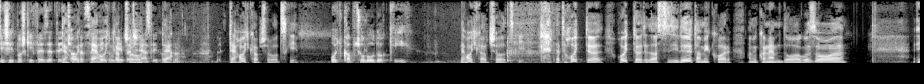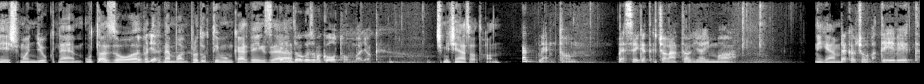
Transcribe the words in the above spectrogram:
És itt most kifejezetten Te csak hogy, a te hogy, számítógépes játékokra. te, te hogy kapcsolódsz ki? Hogy kapcsolódok ki? De hogy kapcsolódsz ki? Tehát hogy, töl, hogy töltöd azt az időt, amikor, amikor nem dolgozol, és mondjuk nem utazol, vagy ugye- nem van produktív munkát Ha nem végzel, dolgozom, akkor otthon vagyok. és mit csinálsz otthon? Hát nem tudom. Beszélgetek családtagjaimmal, Igen. bekapcsolom a tévét.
